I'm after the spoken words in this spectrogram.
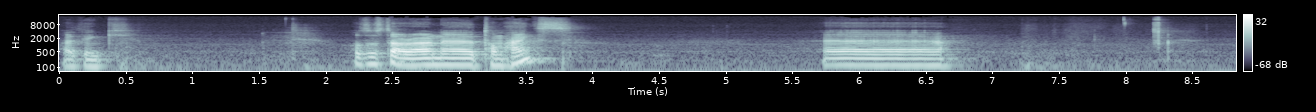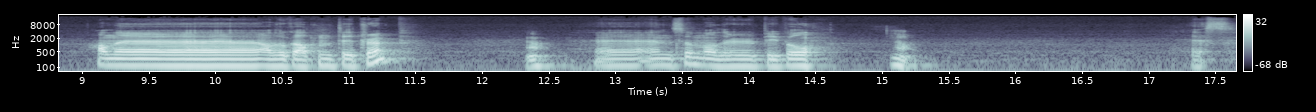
I think. Og så starter han eh, Tom Hanks. Eh, han er advokaten til Trump. Ja. Uh, and some other people. Ja. Yes.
